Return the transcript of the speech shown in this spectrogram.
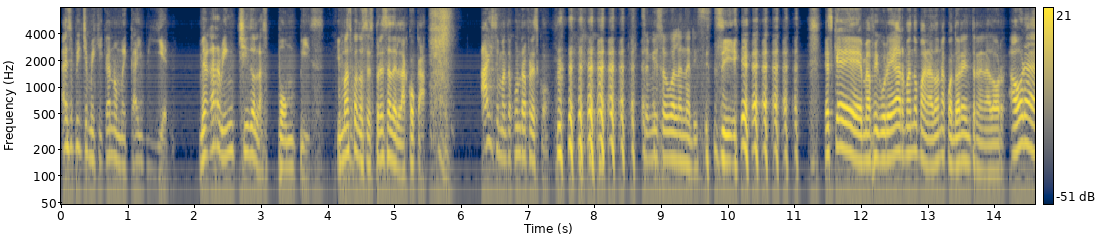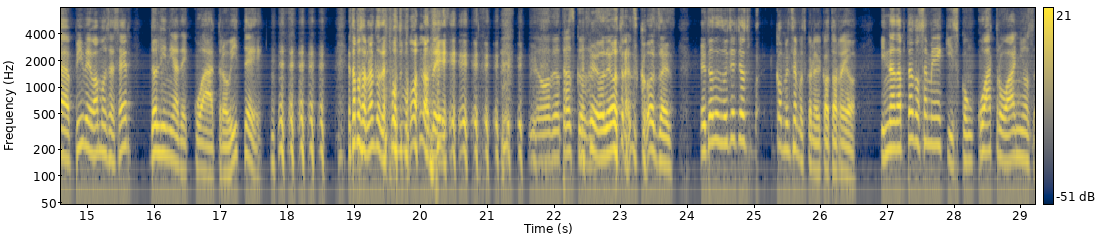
a ese pinche mexicano me cae bien. Me agarra bien chido las pompis. Y más cuando se expresa de la coca. Ay, se me antojó un refresco. Se me hizo agua la nariz. Sí. es que me afiguré a Armando Maradona cuando era entrenador. Ahora, pibe, vamos a hacer dos líneas de cuatro, ¿viste? Estamos hablando de fútbol o de, O de otras cosas. o de otras cosas. Entonces, muchachos, comencemos con el cotorreo. Inadaptados MX con cuatro años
